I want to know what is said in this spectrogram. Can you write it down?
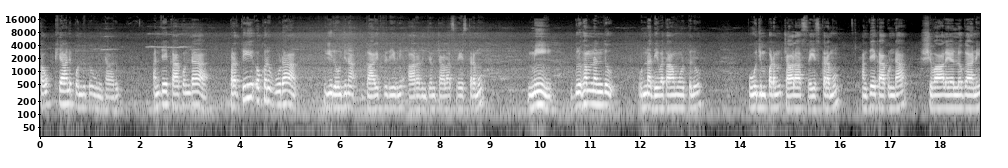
సౌఖ్యాన్ని పొందుతూ ఉంటారు. అంతేకాకుండా ప్రతి ఒక్కరు కూడా ఈ రోజున గాయత్రీదేవిని ఆరాధించడం చాలా శ్రేయస్కరము. మీ గృహం నందు ఉన్న దేవతామూర్తులు పూజింపడం చాలా శ్రేయస్కరము. అంతేకాకుండా శివాలయాల్లో కానీ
